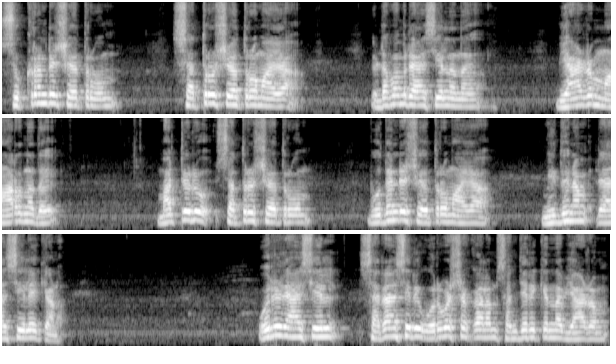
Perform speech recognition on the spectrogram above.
ശുക്രന്റെ ക്ഷേത്രവും ശത്രുക്ഷേത്രവുമായ ഇടവം രാശിയിൽ നിന്ന് വ്യാഴം മാറുന്നത് മറ്റൊരു ശത്രുക്ഷേത്രവും ബുധന്റെ ക്ഷേത്രവുമായ മിഥുനം രാശിയിലേക്കാണ്. ഒരു രാശിയിൽ ശരാശരി ഒരു വർഷക്കാലം സഞ്ചരിക്കുന്ന വ്യാഴം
